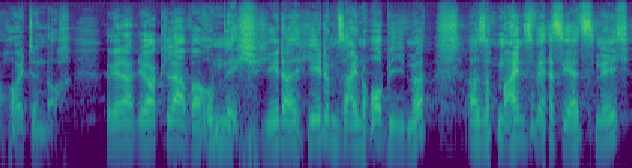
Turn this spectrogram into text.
heute noch. Ich gedacht, ja klar, warum nicht? Jeder, jedem sein Hobby, ne? Also meins wäre es jetzt nicht.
